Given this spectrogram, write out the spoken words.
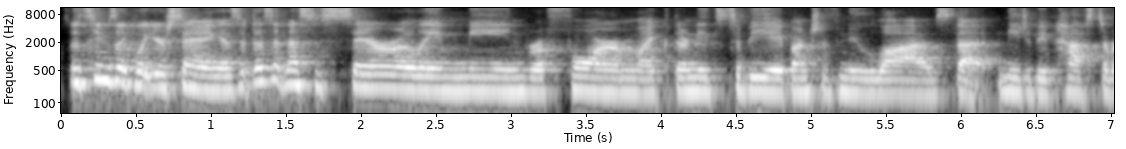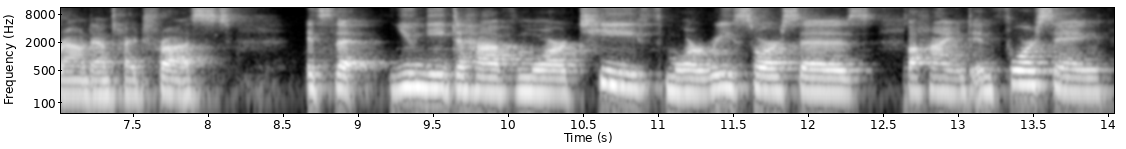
So it seems like what you're saying is it doesn't necessarily mean reform, like there needs to be a bunch of new laws that need to be passed around antitrust. It's that you need to have more teeth, more resources behind enforcing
